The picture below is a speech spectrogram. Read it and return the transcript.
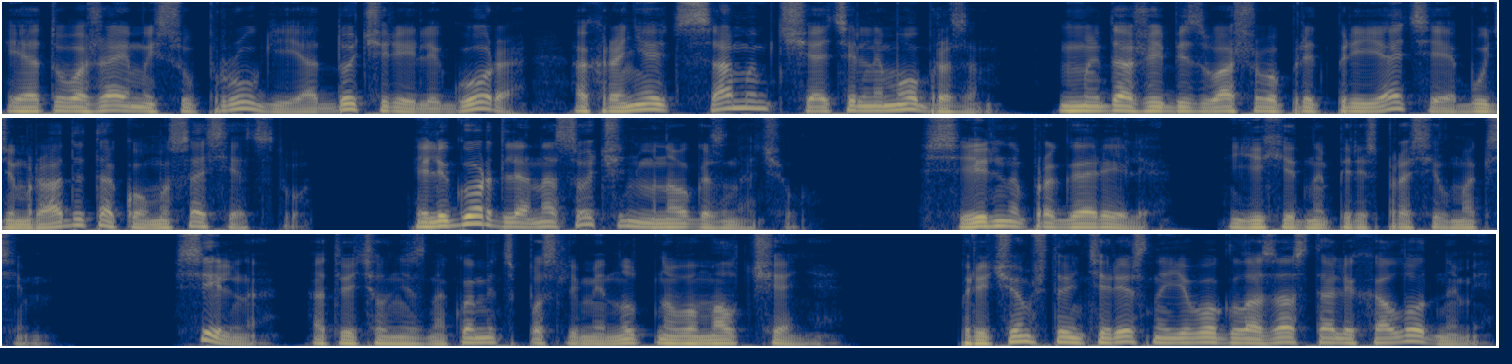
и от уважаемой супруги, и от дочери Легора охраняют самым тщательным образом. Мы даже и без вашего предприятия будем рады такому соседству. Элигор для нас очень много значил». «Сильно прогорели?» – ехидно переспросил Максим. «Сильно», – ответил незнакомец после минутного молчания. Причем, что интересно, его глаза стали холодными.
